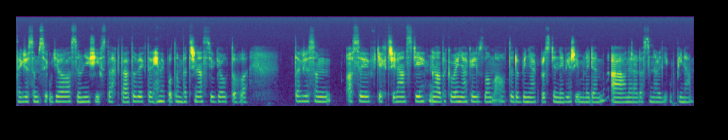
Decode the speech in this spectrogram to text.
Takže jsem si udělala silnější vztah k tátovi, který mi potom ve 13 udělal tohle. Takže jsem asi v těch 13 měla takový nějaký zlom a od té doby nějak prostě nevěřím lidem a nerada se na lidi upínám.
